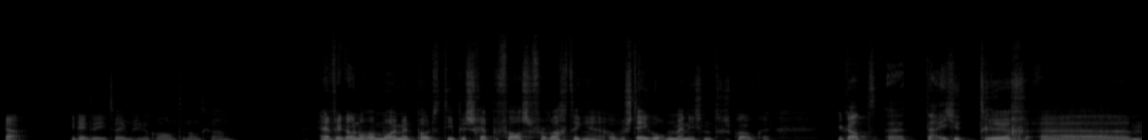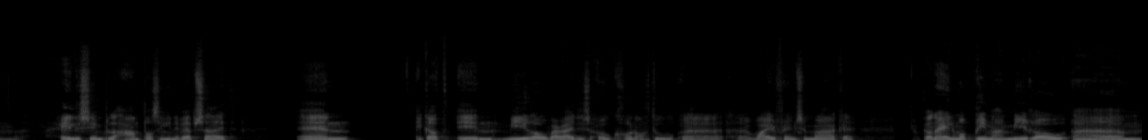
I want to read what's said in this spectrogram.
ja, ik denk dat die twee misschien ook wel hand in hand gaan. En dat vind ik ook nog wel mooi met prototypes scheppen valse verwachtingen. Over stakeholder management gesproken. Ik had eh, een tijdje terug ehm, een hele simpele aanpassing in de website. En ik had in Miro, waar wij dus ook gewoon af en toe eh, eh, wireframes in maken. Kan helemaal prima. Miro ehm,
